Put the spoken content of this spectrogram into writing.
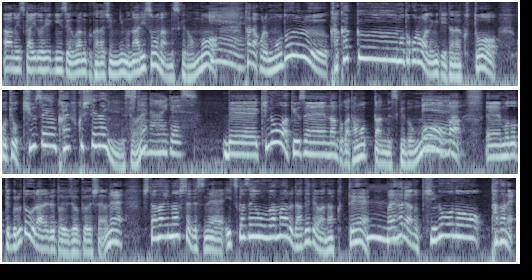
あの、5日移動平均線を上抜く形にもなりそうなんですけども、えー、ただこれ戻る価格のところまで見ていただくと、これ今日9000円回復してないんですよね。してないです。で、昨日は9000円なんとか保ったんですけども、えー、まあ、えー、戻ってくると売られるという状況でしたよね。従いましてですね、5日線を上回るだけではなくて、うん、まあ、やはりあの、昨日の高値、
